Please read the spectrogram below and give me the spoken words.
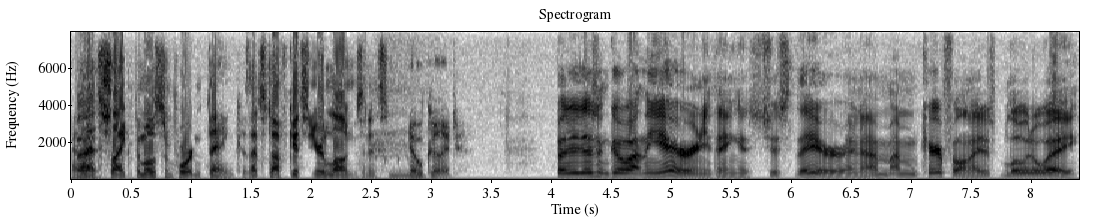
And but, that's like the most important thing because that stuff gets in your lungs and it's no good. but it doesn't go out in the air or anything. It's just there, and I'm I'm careful, and I just blow it away.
